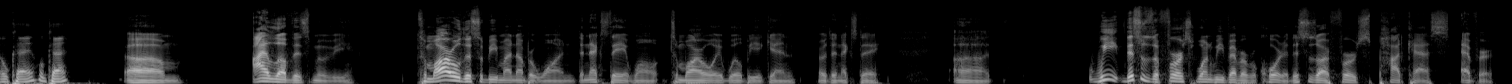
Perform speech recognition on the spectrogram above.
Okay, okay. Um, I love this movie. Tomorrow this will be my number one. The next day it won't. Tomorrow it will be again, or the next day. Uh, we this was the first one we've ever recorded. This is our first podcast ever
